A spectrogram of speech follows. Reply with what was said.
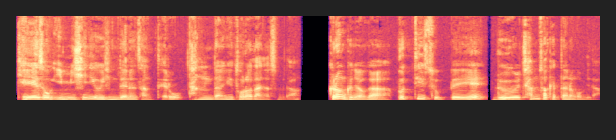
계속 임신이 의심되는 상태로 당당히 돌아다녔습니다. 그런 그녀가 뿌티 숲배에 늘 참석했다는 겁니다.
